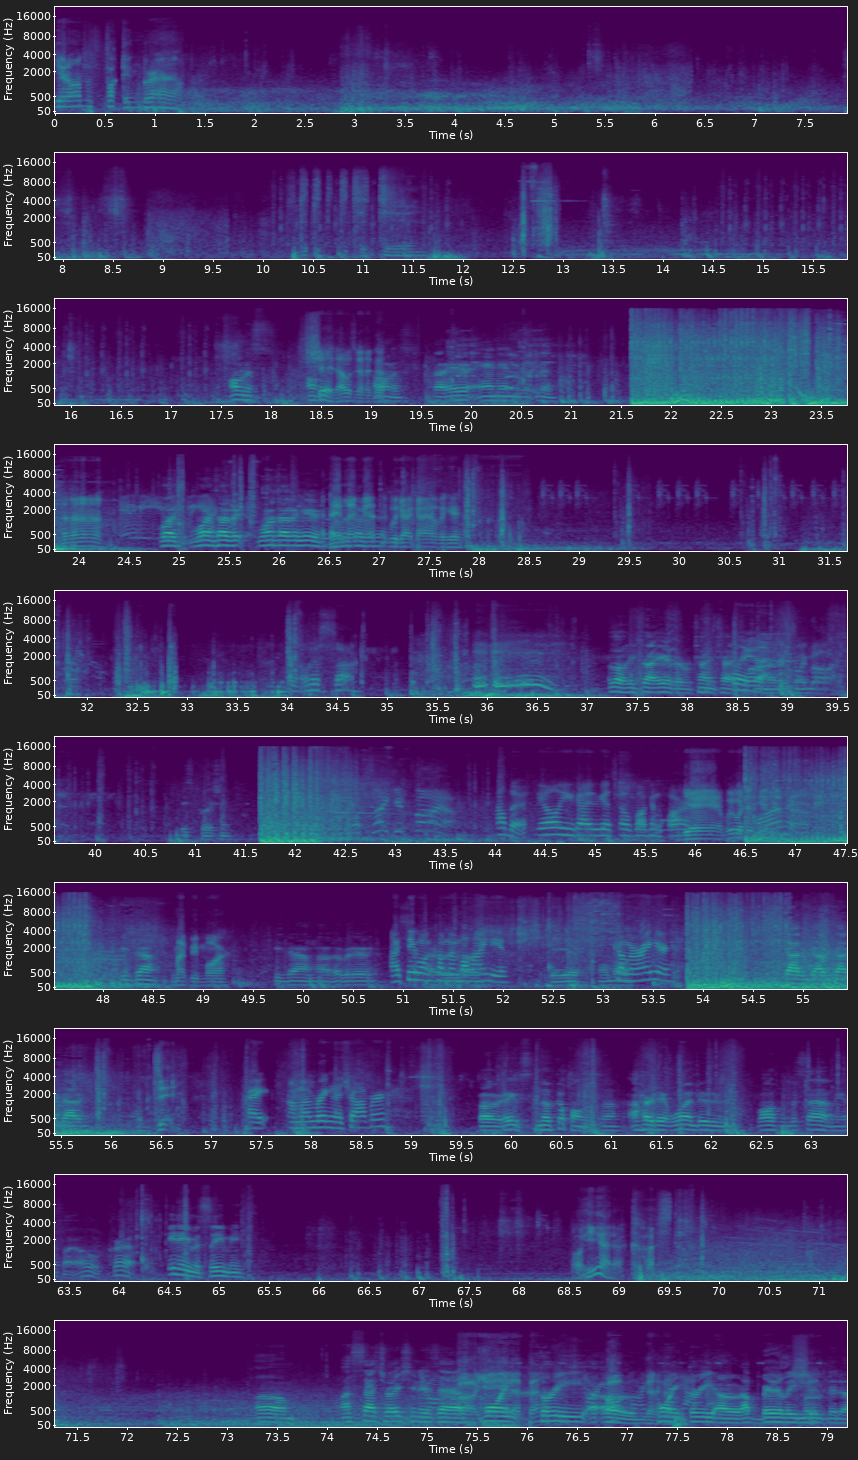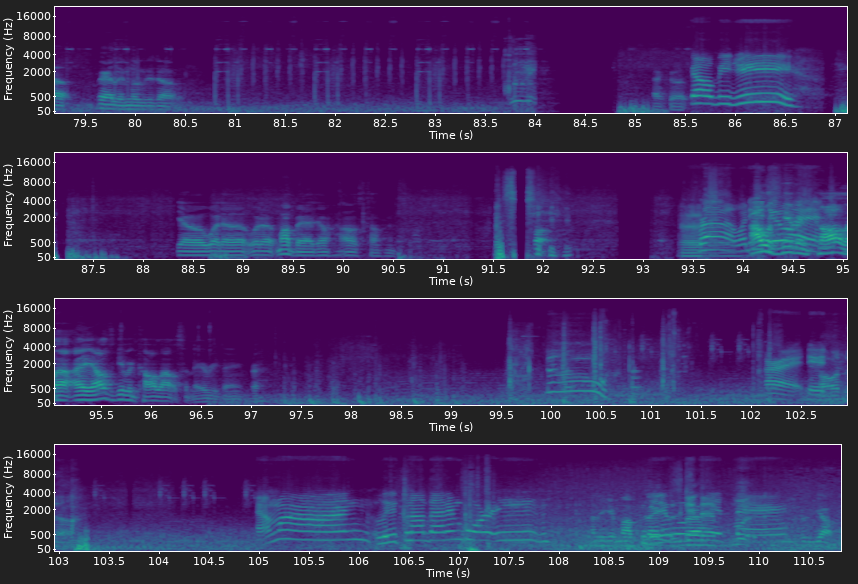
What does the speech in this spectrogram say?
Get on the fucking ground. On us. On Shit, us, I was gonna go. us. Right here and then the, No, no, no, no. one, one's over one's over here. Hey, One's let me. I think we got a guy over here. Oh, this sucks. Look, he's right here. The train track in Look at front of us. He's pushing. How the hell you guys get so fucking far? Yeah, yeah, we were just getting One the or- bounty. He's down. Might be more. He's down uh, over there. I see one I coming heard, behind you. Yeah, yeah. One more. Coming right here. Got him, got him, got him, got him. Alright, I'm gonna bring the chopper. Bro, they snuck up on us, huh? I heard that one dude walking beside me. I was like, oh crap. He didn't even see me. Oh, he had a custom. Um, my saturation is at Oh, yeah, point that bounce. three Oh, oh, point go. three oh. I barely Shit. moved it up. Barely moved it up. Back up. Go, BG! Yo, what up? What up? My bad, y'all. I was talking. Uh, Bruh, what are you I was doing? giving call out. Hey, I was giving call outs and everything, bro. No! Alright, dude. Oh no. Come on. Loot's not that important. Trying to get my Get plate. it Let's we go. that get foot. there. Let's go.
